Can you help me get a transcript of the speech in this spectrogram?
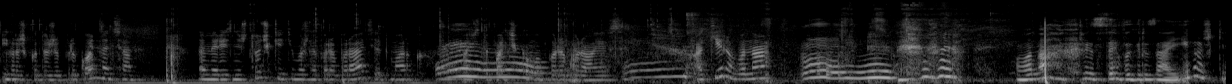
Іграшка дуже прикольна ця. Там є різні штучки, які можна перебирати. От Марк, бачите, пальчиками перебирає все. А Кіра, вона вона гризе, вигризає іграшки.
